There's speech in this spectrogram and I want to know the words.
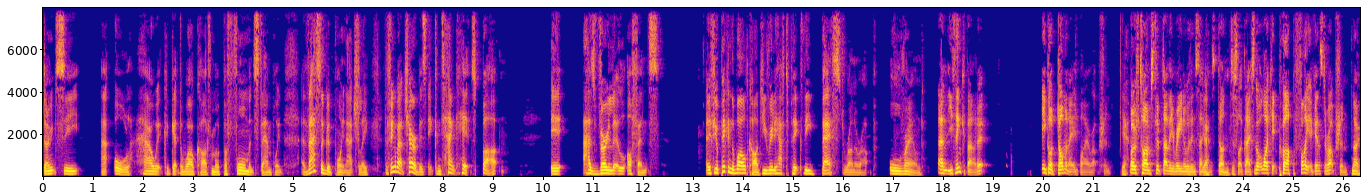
don't see at all how it could get the wild card from a performance standpoint. Uh, that's a good point, actually. The thing about Cherub is it can tank hits, but it has very little offense. If you're picking the wild card, you really have to pick the best runner up all round. And you think about it, it got dominated by Eruption. Yeah. Both times flipped out of the arena within seconds. Yeah. Done. Just like that. It's not like it put up a fight against Eruption. No,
